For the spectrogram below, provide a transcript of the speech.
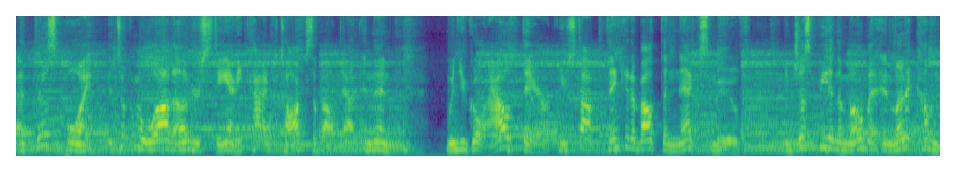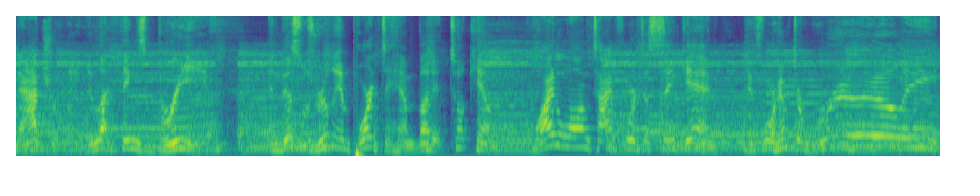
at this point, it took him a while to understand. He kind of talks about that. And then when you go out there, you stop thinking about the next move and just be in the moment and let it come naturally. You let things breathe. And this was really important to him, but it took him quite a long time for it to sink in and for him to really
